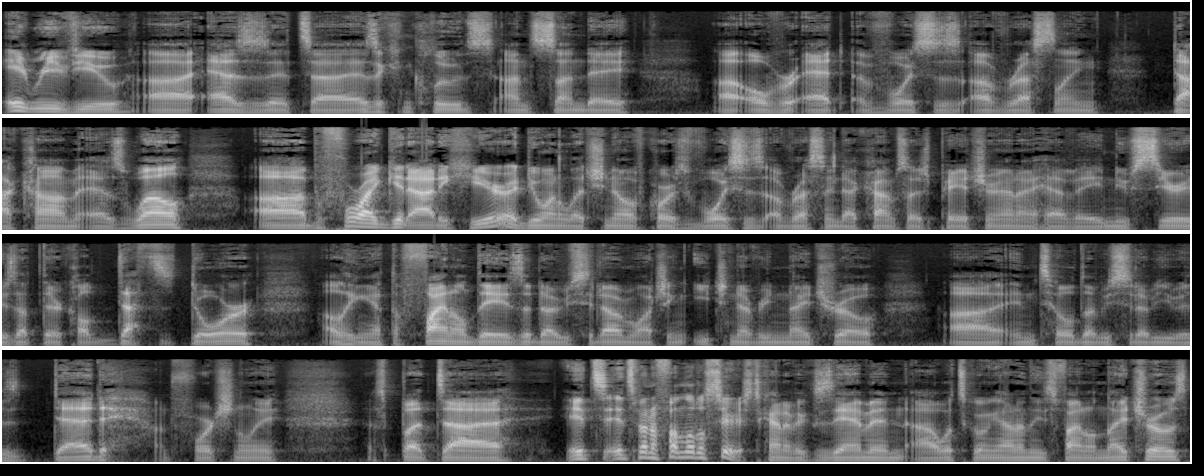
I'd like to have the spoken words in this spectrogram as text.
a review uh, as it uh, as it concludes on Sunday uh, over at Voices of Wrestling com as well. Uh, before I get out of here, I do want to let you know, of course, voicesofwrestling.com slash Patreon. I have a new series up there called Death's Door, looking at the final days of WCW. I'm watching each and every Nitro uh, until WCW is dead, unfortunately. But uh, it's it's been a fun little series to kind of examine uh, what's going on in these final nitros,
